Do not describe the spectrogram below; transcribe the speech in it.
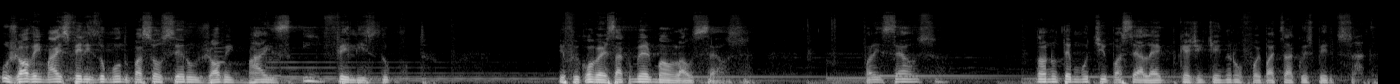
o jovem mais feliz do mundo passou a ser o jovem mais infeliz do mundo. E fui conversar com meu irmão lá, o Celso. Falei: Celso, nós não temos motivo para ser alegre porque a gente ainda não foi batizado com o Espírito Santo.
